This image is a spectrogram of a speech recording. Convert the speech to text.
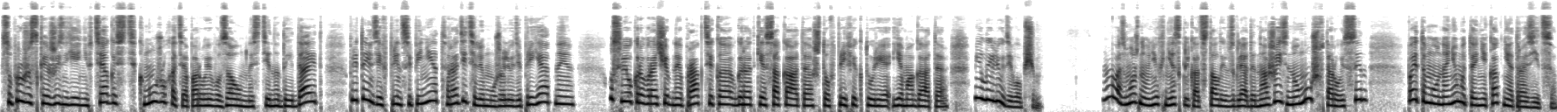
Супружеская жизнь ей не в тягость, к мужу, хотя порой его заумности надоедает, претензий в принципе нет, родители мужа люди приятные, у свекра врачебная практика в городке Саката, что в префектуре Ямагата, милые люди в общем. Ну, возможно, у них несколько отсталые взгляды на жизнь, но муж, второй сын, поэтому на нем это никак не отразится.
